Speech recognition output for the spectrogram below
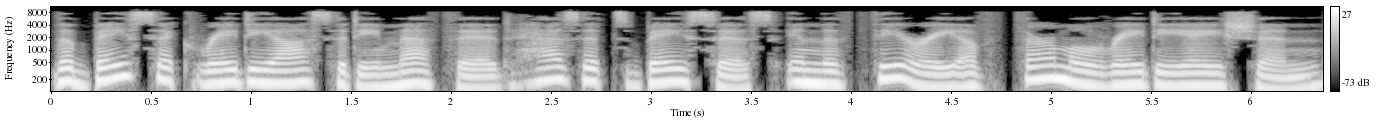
The basic radiosity method has its basis in the theory of thermal radiation,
